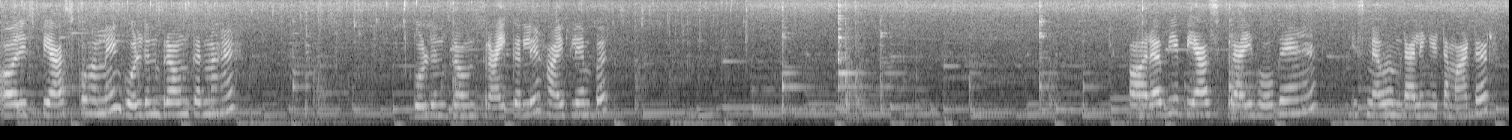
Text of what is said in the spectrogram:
और इस प्याज को हमें गोल्डन ब्राउन करना है। गोल्डन ब्राउन फ्राई कर लें हाई फ्लेम पर। और अब ये प्याज फ्राई हो गए हैं। इसमें अब हम डालेंगे टमाटर।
